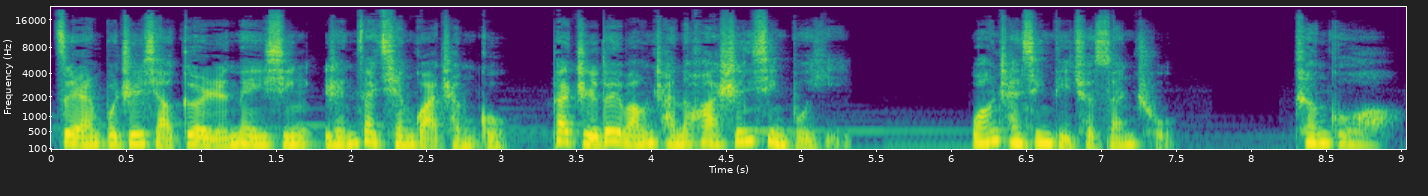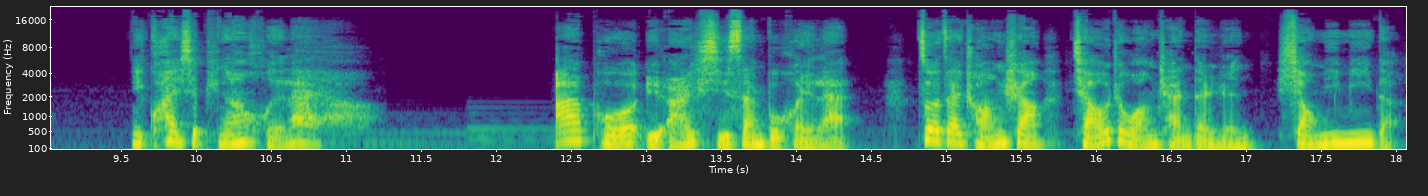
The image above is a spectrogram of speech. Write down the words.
自然不知晓个人内心仍在牵挂陈谷，她只对王禅的话深信不疑。王禅心底却酸楚：“陈谷，你快些平安回来啊！”阿婆与儿媳散步回来，坐在床上瞧着王禅等人，笑眯眯的。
